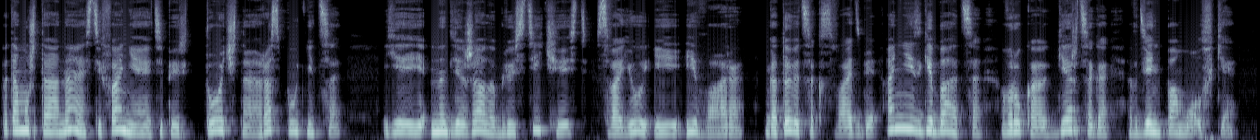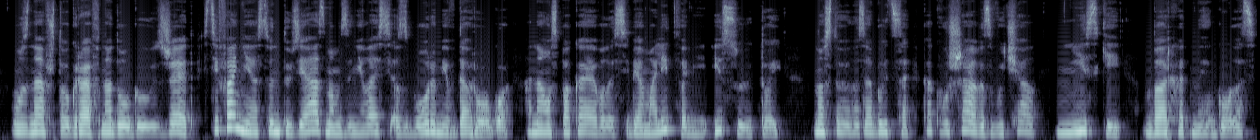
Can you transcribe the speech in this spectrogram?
потому что она, Стефания, теперь точно распутница. Ей надлежало блюсти честь свою и Ивара, готовиться к свадьбе, а не изгибаться в руках герцога в день помолвки. Узнав, что граф надолго уезжает, Стефания с энтузиазмом занялась сборами в дорогу. Она успокаивала себя молитвами и суетой. Но стоило забыться, как в ушах звучал низкий, бархатный голос,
